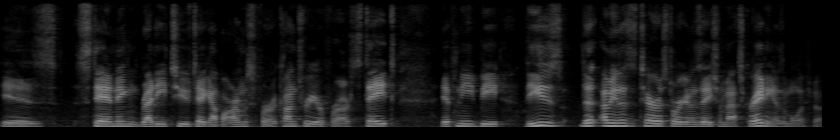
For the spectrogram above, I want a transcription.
is standing ready to take up arms for a country or for our state if need be. These, th- I mean, this is a terrorist organization masquerading as a militia.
